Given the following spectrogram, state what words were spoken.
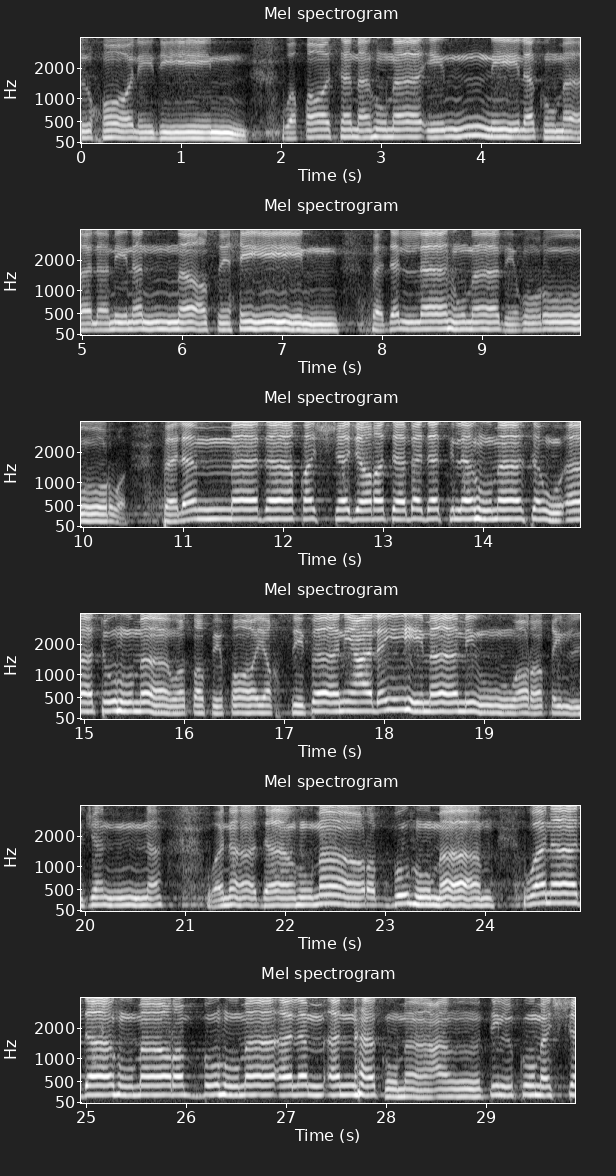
الخالدين. وقاسمهما إني لكما لمن الناصحين. فدلاهما بغرور. فلما ذاق الشجرة بدت لهما سوآتهما وطفقا يخصفان عليهما من ورق الجنة. وناداهما ربهما وناداهما ربهما ألم أنهكما عن تلكما الشجرة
